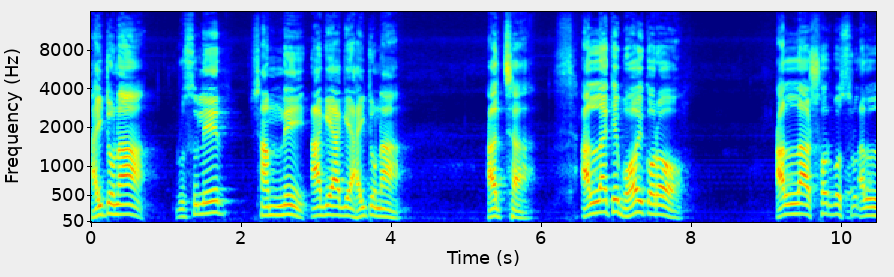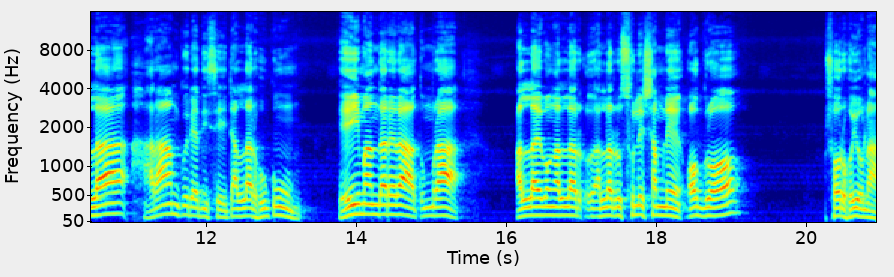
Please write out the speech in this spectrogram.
হাইটো না। রসুলের সামনে আগে আগে হাইটো না। আচ্ছা আল্লাহকে ভয় করো। আল্লাহ সর্বশ্র আল্লাহ হারাম করে দিছে, এটা আল্লাহর হুকুম। হে ইমানদারেরা, তোমরা আল্লাহ এবং আল্লাহর আল্লাহর রসুলের সামনে অগ্র সর হইও না।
